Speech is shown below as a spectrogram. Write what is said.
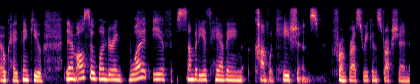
Okay, thank you. And I'm also wondering what if somebody is having complications from breast reconstruction,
